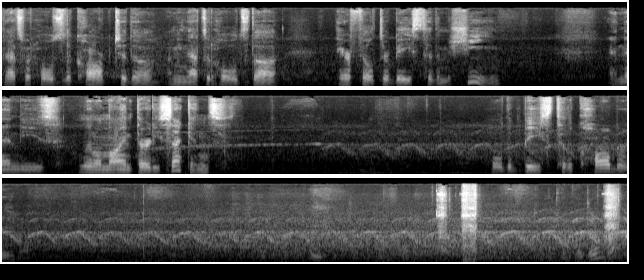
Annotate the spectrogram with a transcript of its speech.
That's what holds the carb to the, I mean that's what holds the air filter base to the machine. And then these little 930 seconds hold the base to the carburetor. Okay.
